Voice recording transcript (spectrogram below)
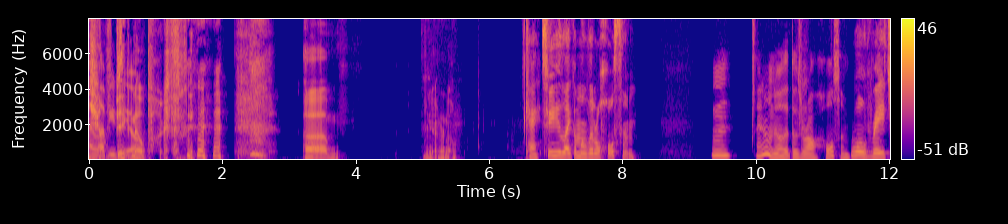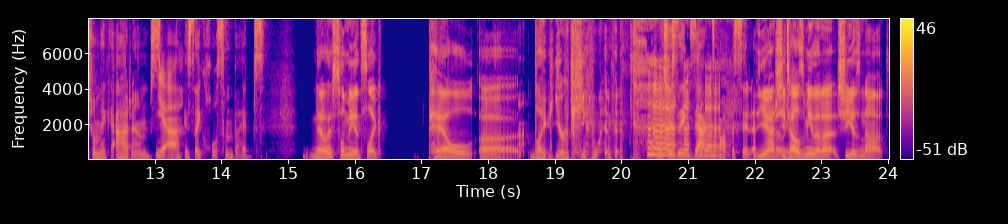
"I Yeah, love you big too." notebook. um, yeah, I don't know. okay. So you like them a little wholesome? Mm, I don't know that those were all wholesome. Well, Rachel McAdams, Yeah. is like wholesome vibes. Natalie's told me it's like pale, uh, like European women. Which is the exact opposite of yeah, Natalie. she tells me that uh, she is not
